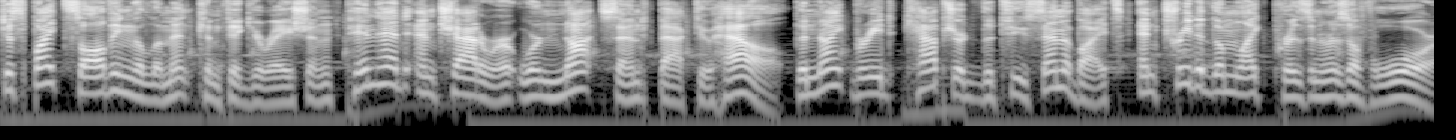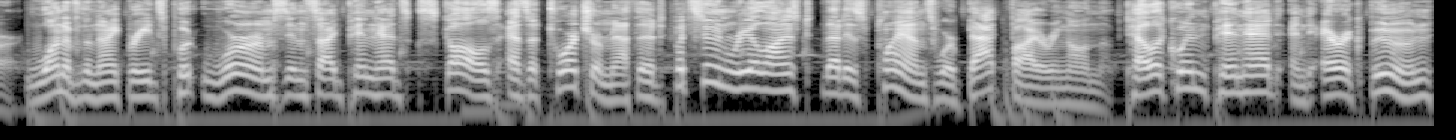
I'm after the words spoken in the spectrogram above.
Despite solving the Lament configuration, Pinhead and Chatterer were not sent back to Hell. The Nightbreed captured the two Cenobites and treated them like prisoners of war. One of the Nightbreeds put worms inside Pinhead's skulls as a torture method, but soon realized that his plans were backfiring on them. Peloquin, Pinhead, and Eric Boone,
